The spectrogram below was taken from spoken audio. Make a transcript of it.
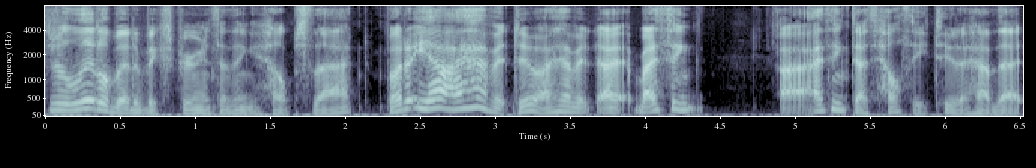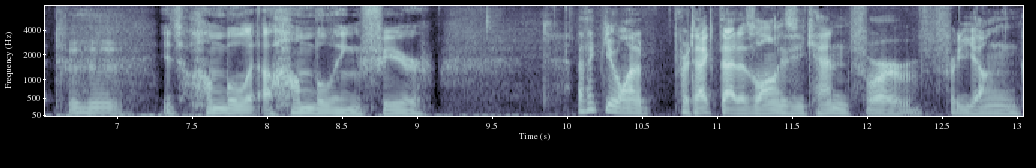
there's a little bit of experience i think helps that but yeah i have it too i have it I, but i think i think that's healthy too to have that Mm-hmm. it's humble a humbling fear I think you want to protect that as long as you can for for young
